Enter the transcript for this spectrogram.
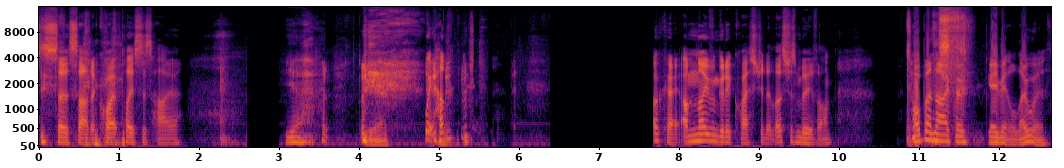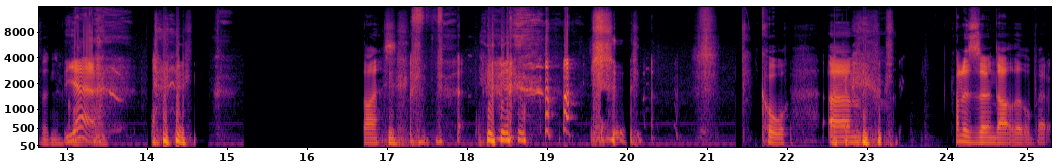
It's so sad. A quiet place is higher. Yeah. Yeah. Wait, how? okay, I'm not even gonna question it. Let's just move on. Tom and I both gave it lower than Yeah. Nice. Cool. Um, kind of zoned out a little bit.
